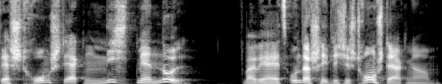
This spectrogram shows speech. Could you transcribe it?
der Stromstärken nicht mehr null, weil wir ja jetzt unterschiedliche Stromstärken haben.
